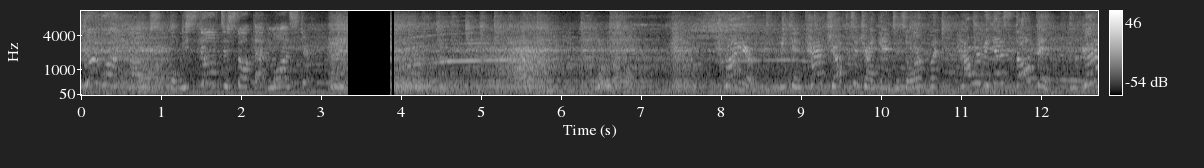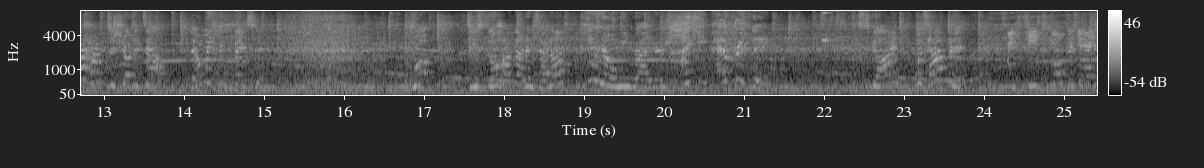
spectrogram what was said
Good work. But we still have to stop that monster. Ryder, we can catch up to Gigantosaur, but how are we gonna stop it? We're gonna have to shut it down. Then we can fix it. Do you still have that antenna? Happening? I see smoke again.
